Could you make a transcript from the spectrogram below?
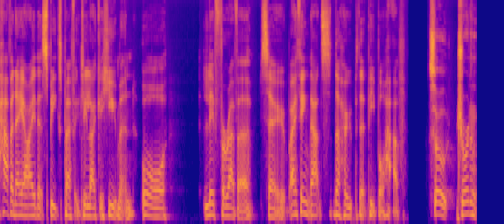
have an AI that speaks perfectly like a human or live forever. So I think that's the hope that people have. So, Jordan,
